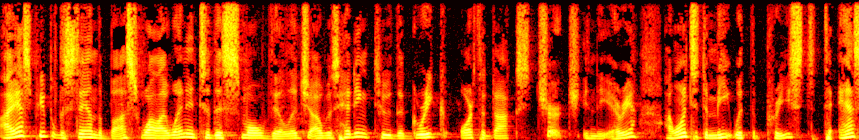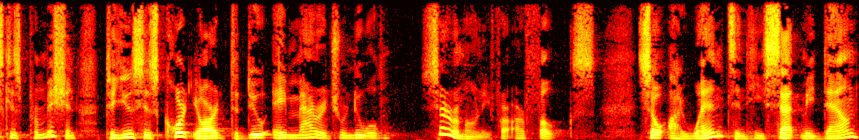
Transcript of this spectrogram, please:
I asked people to stay on the bus while I went into this small village. I was heading to the Greek Orthodox Church in the area. I wanted to meet with the priest to ask his permission to use his courtyard to do a marriage renewal ceremony for our folks. So I went and he sat me down.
